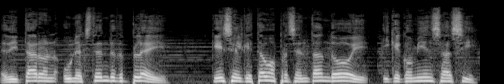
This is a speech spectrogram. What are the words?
editaron un extended play, que es el que estamos presentando hoy y que comienza así.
